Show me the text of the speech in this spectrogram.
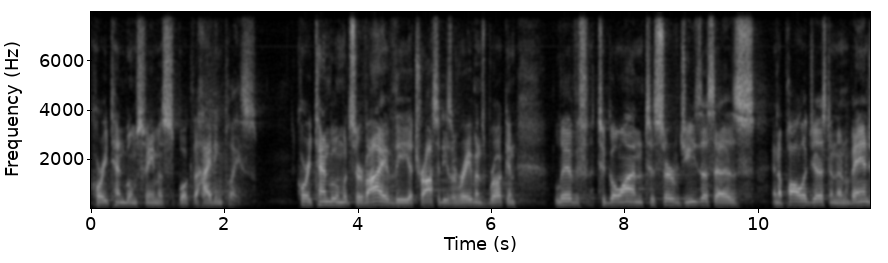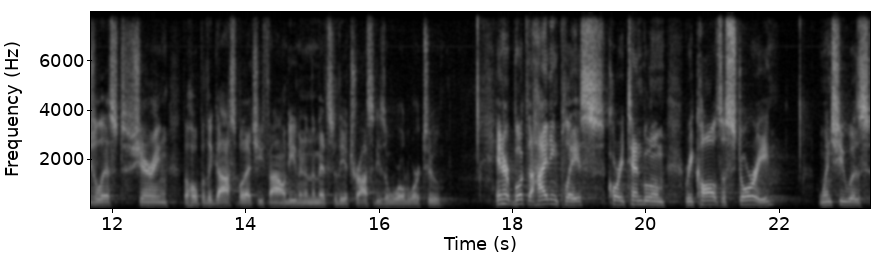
Corrie ten Boom's famous book, The Hiding Place. Corrie ten Boom would survive the atrocities of Ravensbrück and live to go on to serve Jesus as an apologist and an evangelist, sharing the hope of the gospel that she found even in the midst of the atrocities of World War II. In her book, The Hiding Place, Corrie ten Boom recalls a story when she was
